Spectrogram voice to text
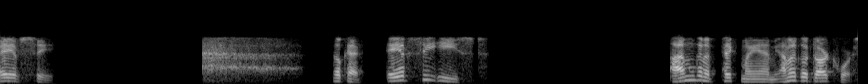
AFC. Okay, AFC East. I'm going to pick Miami. I'm going to go dark horse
